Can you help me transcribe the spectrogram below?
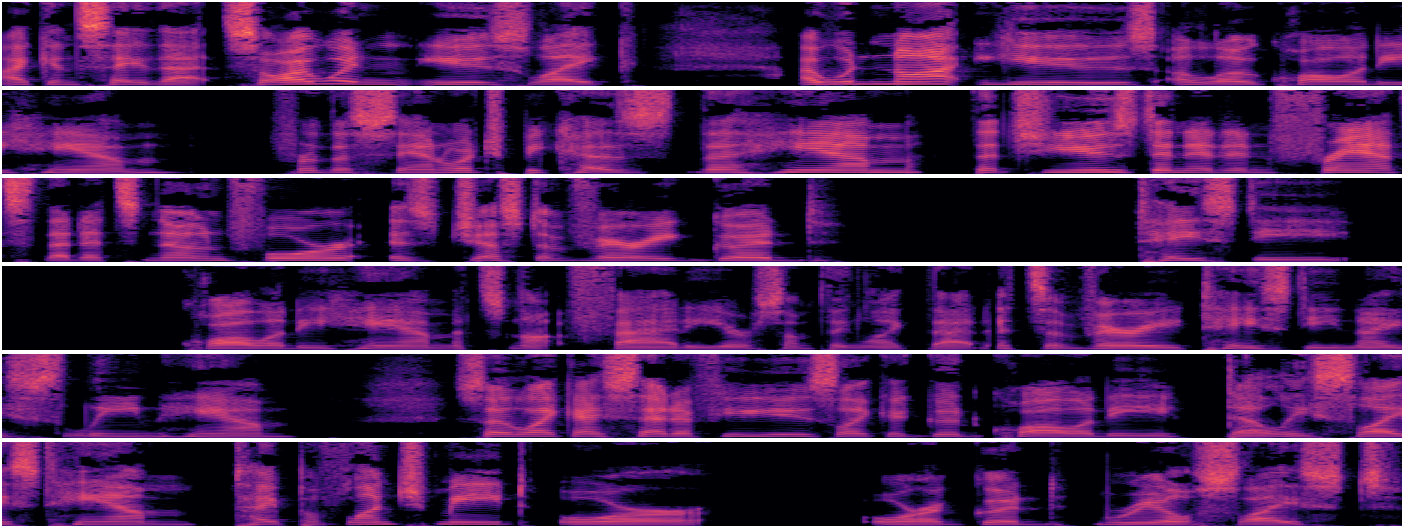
I can say that. So I wouldn't use like, I would not use a low quality ham for the sandwich because the ham that's used in it in France that it's known for is just a very good, tasty quality ham. It's not fatty or something like that. It's a very tasty, nice, lean ham. So, like I said, if you use like a good quality deli sliced ham type of lunch meat or or a good real sliced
